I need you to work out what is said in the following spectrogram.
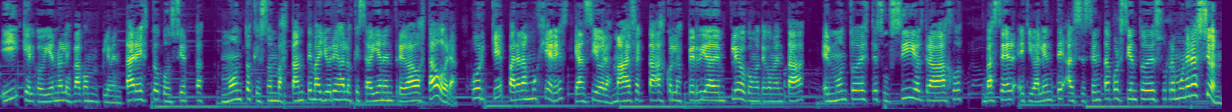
y que el gobierno les va a complementar esto con ciertos montos que son bastante mayores a los que se habían entregado hasta ahora. Porque para las mujeres, que han sido las más afectadas con las pérdidas de empleo, como te comentaba, el monto de este subsidio al trabajo va a ser equivalente al 60% de su remuneración,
